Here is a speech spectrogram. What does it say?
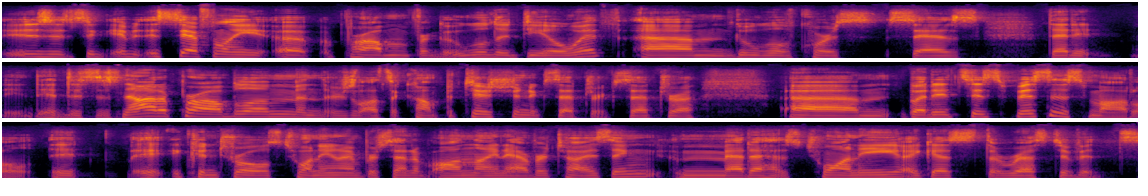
is it's, definitely a, problem for Google to deal with. Um, Google, of course, says that it, it, this is not a problem and there's lots of competition, et cetera, et cetera. Um, but it's its business model. It it, controls 29% of online advertising. Meta has 20. I guess the rest of it's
